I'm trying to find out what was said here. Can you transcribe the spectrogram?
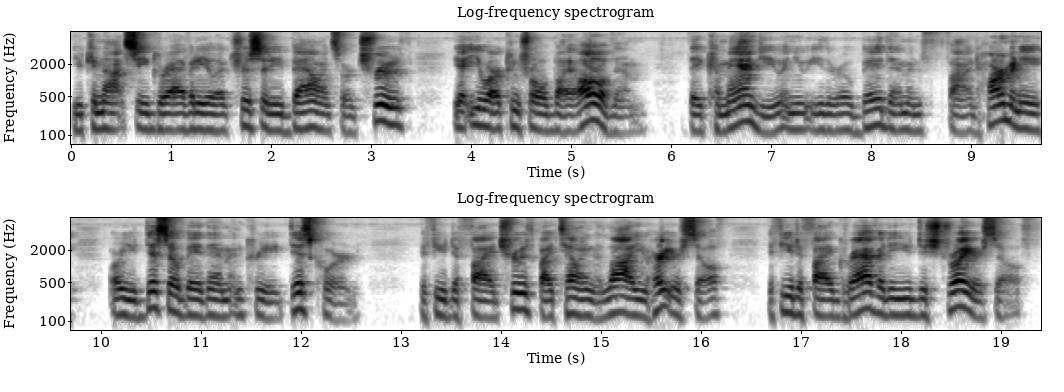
You cannot see gravity, electricity, balance, or truth, yet you are controlled by all of them. They command you, and you either obey them and find harmony, or you disobey them and create discord. If you defy truth by telling a lie, you hurt yourself. If you defy gravity, you destroy yourself.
